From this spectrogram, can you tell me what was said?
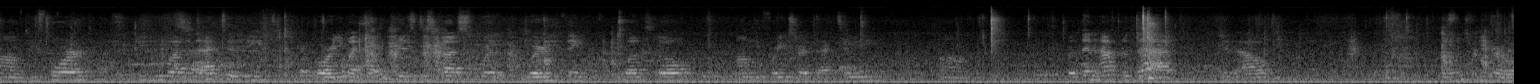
um, before you move on to the activity, or you might have the kids discuss where, where you think bugs go, um, before you start the activity. Um, But then after that, get out. Going for zero.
